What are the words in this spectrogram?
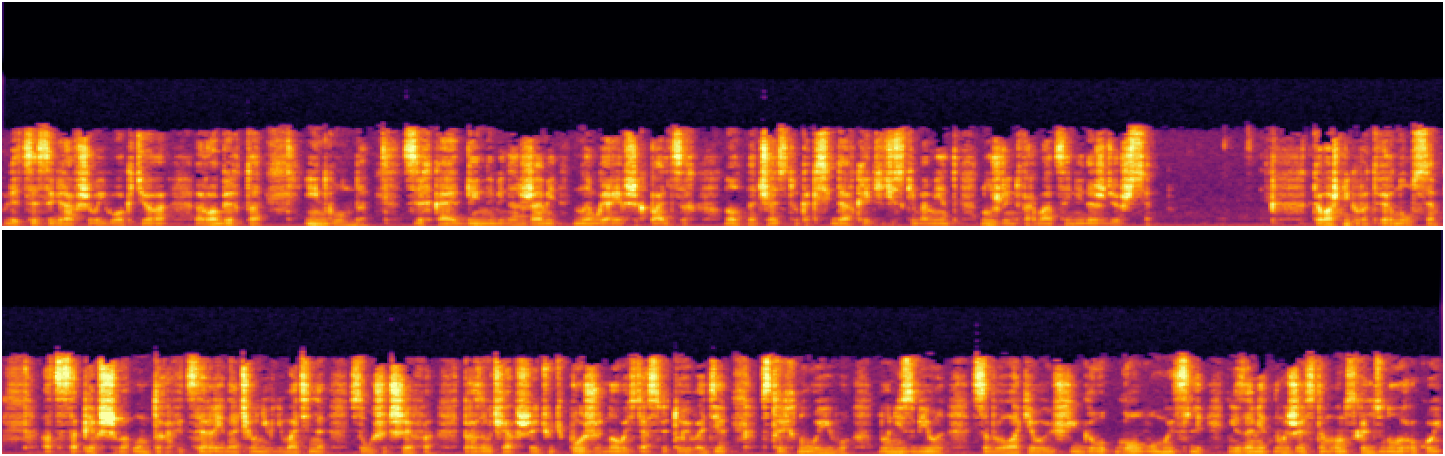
в лице сыгравшего его актера Роберта Инглунда, сверкая длинными ножами на обгоревших пальцах. Но от начальства, как всегда в критический момент, нужной информации не дождешься. Калашников отвернулся от сопевшего унтер-офицера и начал невнимательно слушать шефа. Прозвучавшая чуть позже новость о святой воде встряхнула его, но не сбила с обволакивающей голову мысли. Незаметным жестом он скользнул рукой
